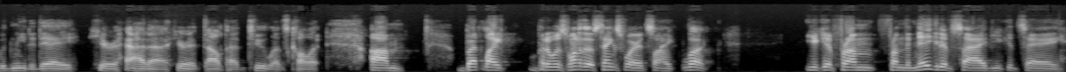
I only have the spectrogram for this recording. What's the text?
with me today here at uh, here at Dialpad Two, let's call it. Um, but like, but it was one of those things where it's like, look, you get from from the negative side, you could say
